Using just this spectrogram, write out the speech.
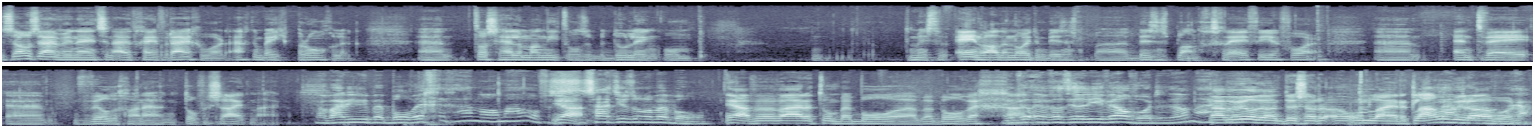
zo zijn we ineens een uitgeverij geworden. Eigenlijk een beetje per ongeluk. Eh, het was helemaal niet onze bedoeling om... Tenminste, één, we hadden nooit een business, eh, businessplan geschreven hiervoor. Eh, en twee, eh, we wilden gewoon eigenlijk een toffe site maken. Maar waren jullie bij Bol weggegaan allemaal? Of Ja. zaten jullie toen nog bij Bol? Ja, we waren toen bij Bol, eh, bij Bol weggegaan. en wat wilde je wel worden dan? Nou, we wilden dus een, online reclamebureau Reclamebureau, worden.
